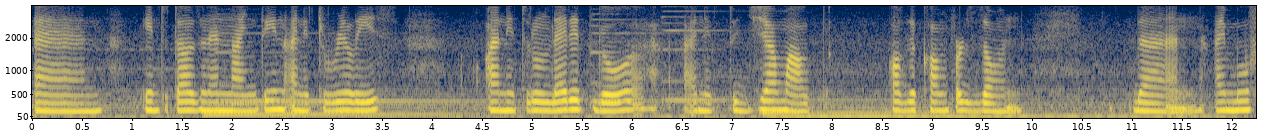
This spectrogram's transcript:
And in 2019 I need to release. I need to let it go. I need to jump out of the comfort zone. Dan I move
